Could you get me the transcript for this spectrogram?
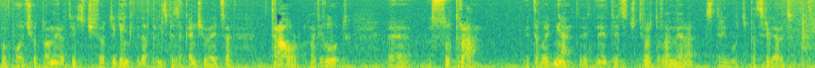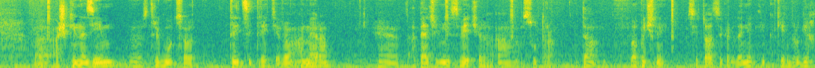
по подсчету Амера 34 день, когда, в принципе, заканчивается траур, авилут, э, с утра этого дня, 34-го Амера, стригутся, подстригаются. Э, Ашкиназим э, стригутся 33-го Амера, э, опять же, не с вечера, а с утра. Это в обычной ситуации, когда нет никаких других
